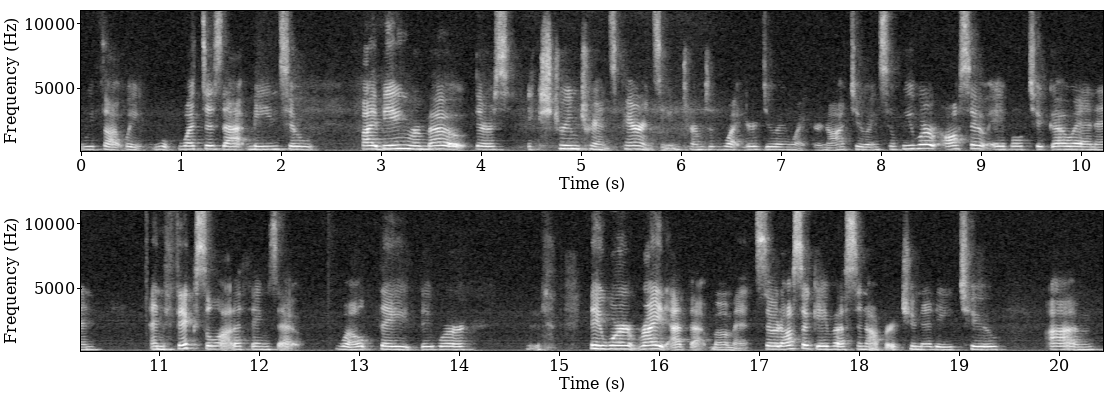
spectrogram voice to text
we thought, wait, what does that mean? So by being remote, there's extreme transparency in terms of what you're doing, what you're not doing. So we were also able to go in and and fix a lot of things that well they they were they weren't right at that moment. So it also gave us an opportunity to um,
